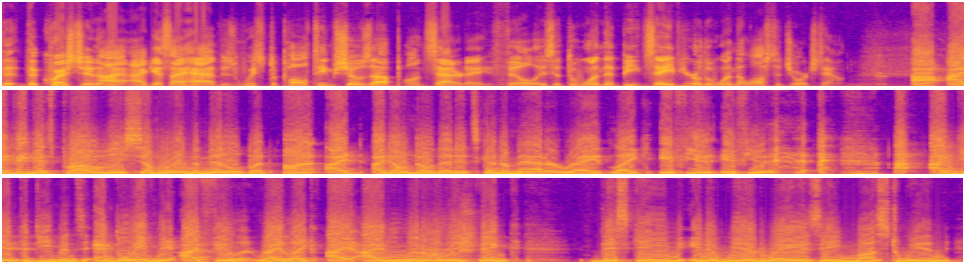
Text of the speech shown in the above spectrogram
the the question I, I guess I have is which DePaul team shows up on Saturday? Phil, is it the one that beat Xavier or the one that lost to Georgetown? Uh, I think it's probably somewhere in the middle, but I I, I don't know that it's going to matter, right? Like if you if you, I, I get the demons, and believe me, I feel it, right? Like I I literally think this game in a weird way is a must win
